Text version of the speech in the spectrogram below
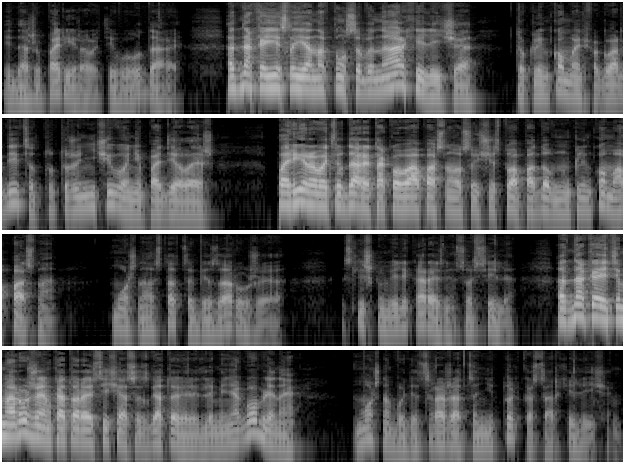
и даже парировать его удары. Однако, если я наткнулся бы на Архилича, то клинком эльфа-гвардейца тут уже ничего не поделаешь. Парировать удары такого опасного существа подобным клинком опасно. Можно остаться без оружия. Слишком велика разница в силе. Однако этим оружием, которое сейчас изготовили для меня гоблины, можно будет сражаться не только с Архиличем,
